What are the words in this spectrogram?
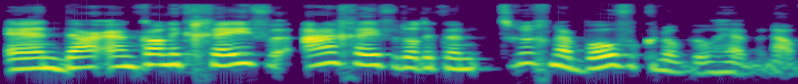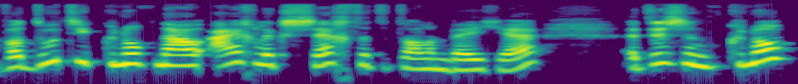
En daaraan kan ik geven, aangeven dat ik een terug naar boven knop wil hebben. Nou, wat doet die knop nou? Eigenlijk zegt het het al een beetje. Het is een knop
